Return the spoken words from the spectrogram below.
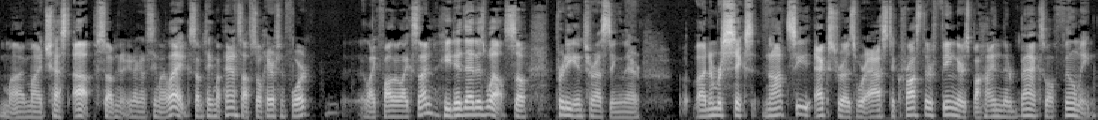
my my chest up, so I'm, you're not going to see my legs. So I'm taking my pants off." So Harrison Ford, like father like son, he did that as well. So pretty interesting there. Uh, number six, Nazi extras were asked to cross their fingers behind their backs while filming.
